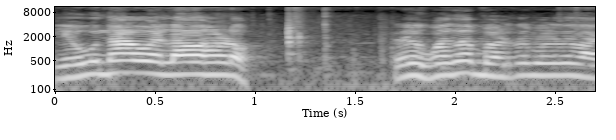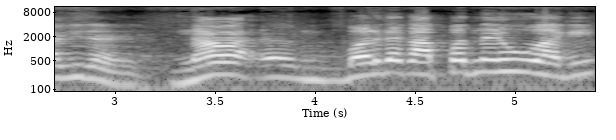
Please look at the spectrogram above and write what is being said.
એવું ના હોય લાવો હડો. બળતા બળતા વાગી જાય. ના બળતે કાપત કાપ જ નહીં હું વાગી?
